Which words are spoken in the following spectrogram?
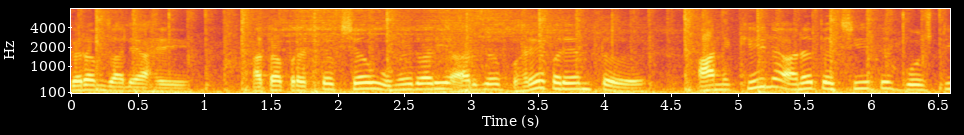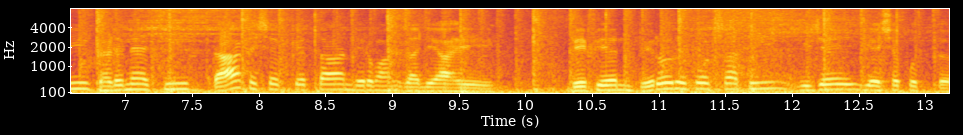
गरम झाले आहे. आता प्रत्यक्ष उमेदवारी अर्ज भरेपर्यंत आणखीन अनपेक्षित गोष्टी घडण्याची दाट शक्यता निर्माण झाली आहे. बी पी एन ब्युरो रिपोर्टसाठी विजय यशपुत्र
